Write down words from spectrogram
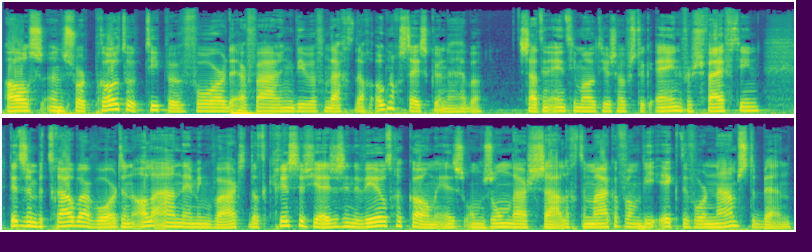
als een soort prototype voor de ervaring die we vandaag de dag ook nog steeds kunnen hebben staat in 1 Timotheus hoofdstuk 1, vers 15. Dit is een betrouwbaar woord en alle aanneming waard dat Christus Jezus in de wereld gekomen is om zondaars zalig te maken van wie ik de voornaamste ben.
